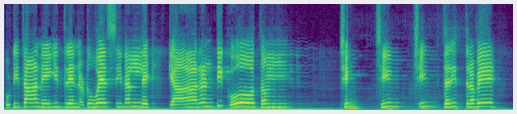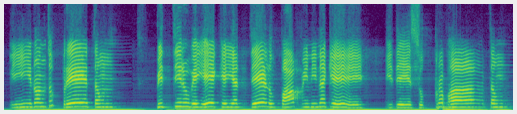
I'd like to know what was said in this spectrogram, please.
ಕುಡಿತಾನೆ ಇದ್ರೆ ನಡು ವಯಸ್ಸಿನಲ್ಲೇ ಗ್ಯಾರಂಟಿ ಗೋತಂ. ಛಿ ಛಿ ಛಿ, ದರಿದ್ರವೇ, ನೀನೊಂದು ಪ್ರೇತಂ. ಬಿದ್ದಿರುವೆ ಏಕೆ ಎದ್ದೇಳು ಪಾಪಿ ನಿನಗೆ. ಇದೇ ಸುಪ್ರಭಾತಂ.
